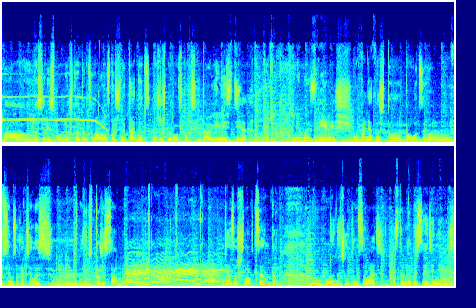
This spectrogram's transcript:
Сперва Василий вспомнил, что я танцевала восточный танец. Ж народ, как всегда, и везде хочет хлеба и зрелищ. Ну, понятно, что по отзывам всем захотелось э, увидеть то же самое. Я зашла в центр, ну, ну и начала танцевать. Остальные присоединились.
